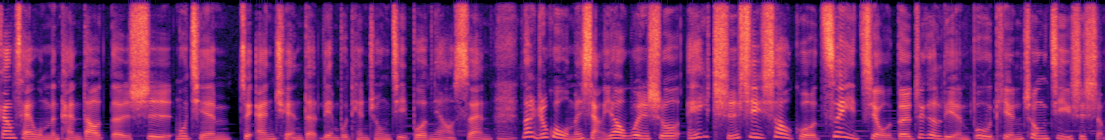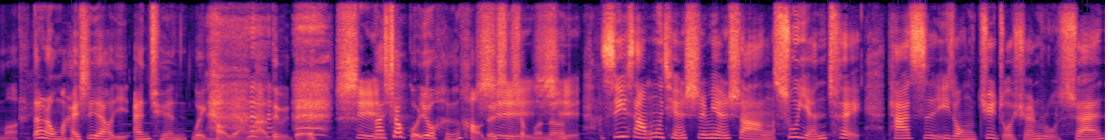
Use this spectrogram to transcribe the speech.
刚才我们谈到的是目前最安全的脸部填充剂玻尿酸。嗯、那如果我们想要问说，哎，持续效果最久的这个脸部填充剂是什么？当然，我们还是要以安全为考量啦，对不对？是。那效果又很好的是什么呢？是。实际上，目前市面上舒颜萃，它是一种聚左旋乳酸，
